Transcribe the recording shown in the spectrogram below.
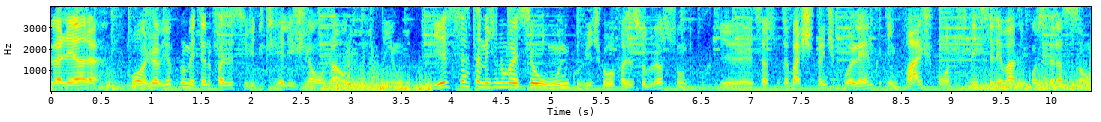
Fala galera! Bom, já vinha prometendo fazer esse vídeo de religião já há algum tempo. E esse certamente não vai ser o único vídeo que eu vou fazer sobre o assunto, porque esse assunto é bastante polêmico e tem vários pontos que têm que ser levados em consideração.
